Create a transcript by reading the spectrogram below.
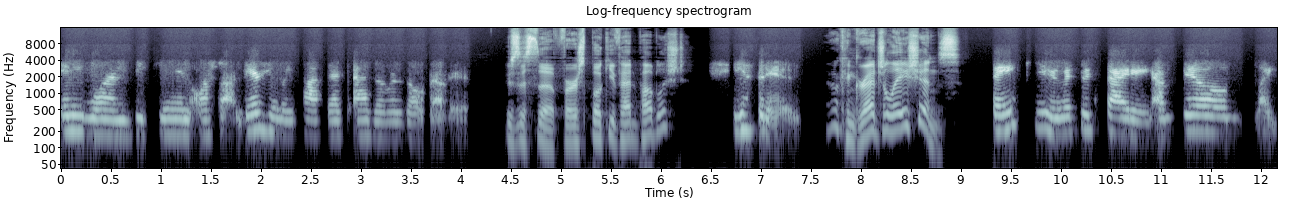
anyone begin or start their healing process as a result of it. Is this the first book you've had published? Yes, it is. Oh, congratulations. Thank you. It's exciting. I'm still like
